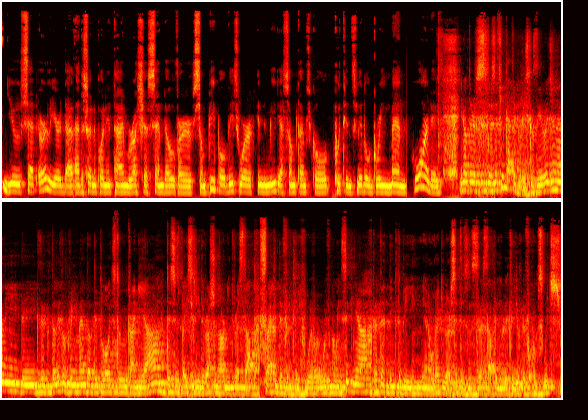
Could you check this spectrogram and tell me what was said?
You said earlier that at a certain point in time, Russia sent over some people. These were in the media sometimes called Putin's little green men. Who are they? You know, there's there's a few categories because the originally the, the, the little green men that deployed to Crimea. This is basically the Russian army dressed up slightly differently, with, with no insignia, pretending to be you know regular citizens dressed up in military uniforms, which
